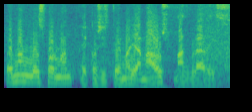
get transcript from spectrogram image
Los mangles forman ecosistemas llamados manglares.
